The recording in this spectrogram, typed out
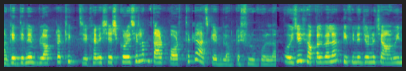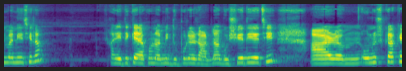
আগের দিনের ব্লগটা ঠিক যেখানে শেষ করেছিলাম, তারপর থেকে আজকের ব্লগটা শুরু করলাম। ওই যে সকালবেলা টিফিনের জন্য চাউমিন বানিয়েছিলাম, আর এদিকে এখন আমি দুপুরে রান্না বসিয়ে দিয়েছি। আর অনুষ্কাকে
